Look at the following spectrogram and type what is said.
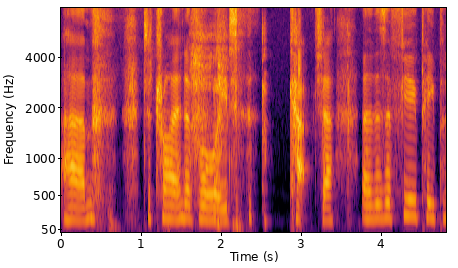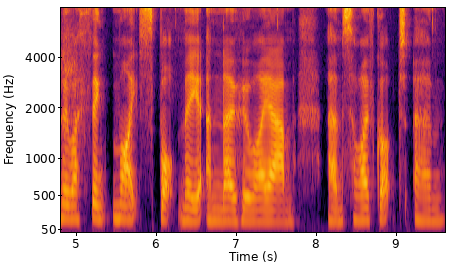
um, to try and avoid. capture. Uh, there's a few people who I think might spot me and know who I am. Um, so I've got um,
